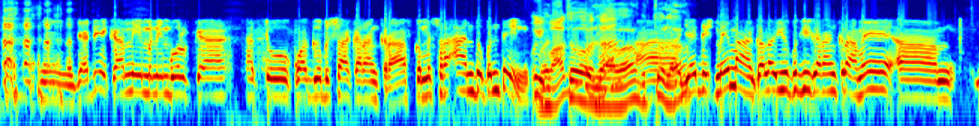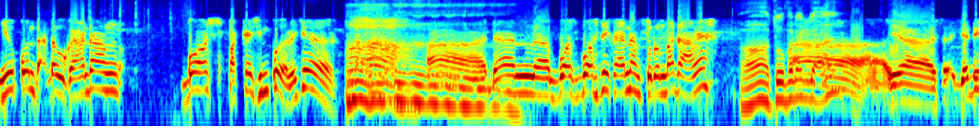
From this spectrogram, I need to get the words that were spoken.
hmm, jadi kami menimbulkan satu keluarga besar Karangkraf, kemesraan tu penting. Ui, Betul bagus lah lah bang. Betul Ah, lah. Jadi memang kalau you pergi Karangkraf eh um, you pun tak tahu kadang-kadang bos pakai simple je. ah. Ah, dan uh, bos-bos ni kadang turun badang eh. Oh, tu pada juga eh. Ah, ya, se- jadi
